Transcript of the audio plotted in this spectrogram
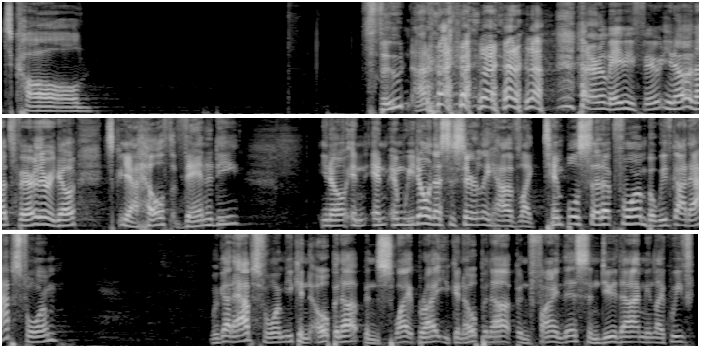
it's called food. I don't, I don't, I don't know. I don't know. Maybe food. You know, that's fair. There we go. It's, yeah, health, vanity you know, and, and, and we don't necessarily have like temples set up for them, but we've got apps for them. We've got apps for them. You can open up and swipe right. You can open up and find this and do that. I mean, like we've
